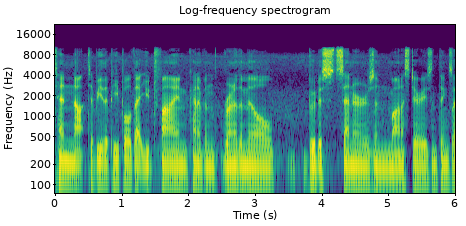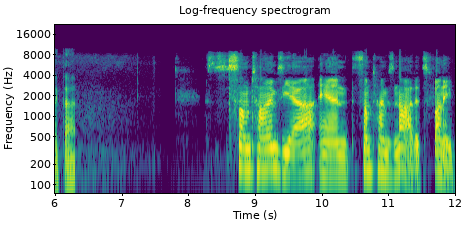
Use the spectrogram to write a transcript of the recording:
tend not to be the people that you'd find kind of in run of the mill Buddhist centers and monasteries and things like that? Sometimes, yeah, and sometimes not. It's funny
